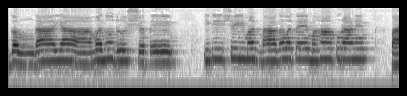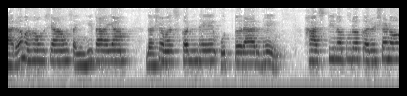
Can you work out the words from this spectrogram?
गङ्गायामनुदृश्यते इति श्रीमद्भागवते महापुराणे पारमहंस्याम् संहितायाम् दशमस्कन्धे उत्तरार्धे। हास्तिनपुरकर्षण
